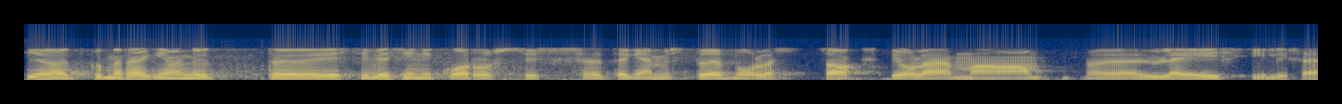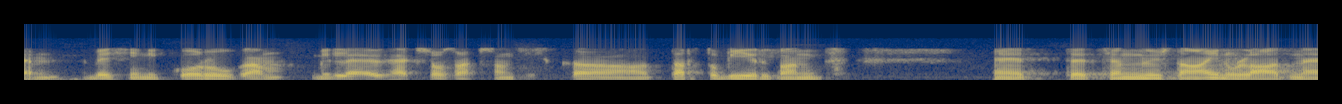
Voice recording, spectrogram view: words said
ja et kui me räägime nüüd Eesti vesinikuorust, siis tegemist tõepoolest saakski olema äh, üle-eestilise vesinikuoruga, mille üheks osaks on siis ka Tartu piirkond et, et see on üsna ainulaadne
